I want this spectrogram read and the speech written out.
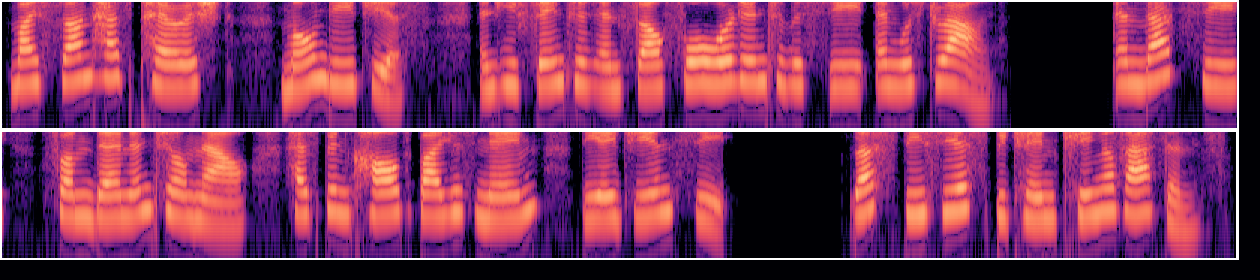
My son has perished, moaned Aegeus, and he fainted and fell forward into the sea and was drowned. And that sea, from then until now, has been called by his name, the Aegean Sea. Thus Theseus became king of Athens.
